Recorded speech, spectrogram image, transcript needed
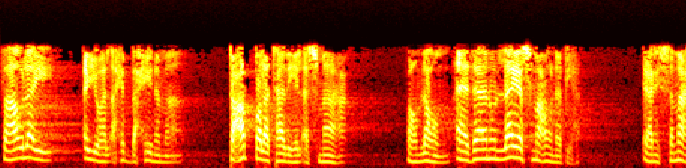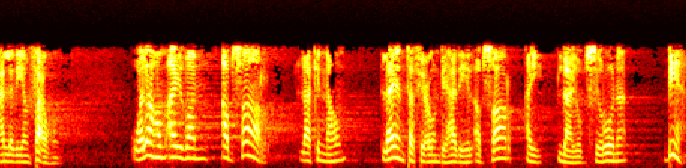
فهؤلاء أيها الأحبة حينما تعطلت هذه الأسماع فهم لهم آذان لا يسمعون بها يعني السماع الذي ينفعهم. ولهم أيضا أبصار لكنهم لا ينتفعون بهذه الأبصار أي لا يبصرون بها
